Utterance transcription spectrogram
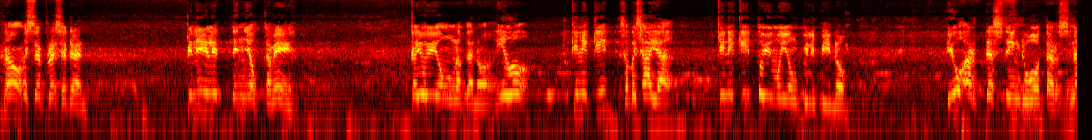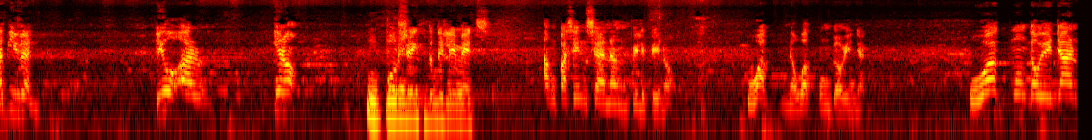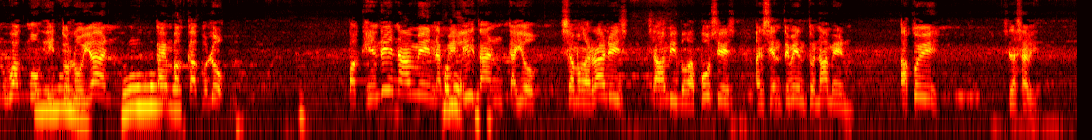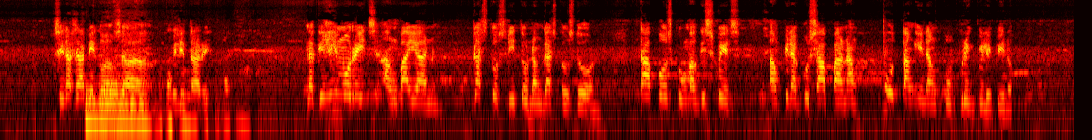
No, Mr. President, pinilit ninyo kami. Kayo yung nagano, iyo kinikit sa Bisaya, kinikitoy mo yung Pilipino. You are testing the waters, not even. You are, you know, pushing to the limits ang pasensya ng Pilipino. Huwag na huwag mong gawin yan. Huwag mong gawin yan, huwag mong ituloy yan, kaya magkagulo. Pag hindi namin napilitan kayo sa mga rallies, sa aming mga boses, ang sentimento namin, ako'y sinasabi. Sinasabi ko sa military, nag-hemorrhage ang bayan, gastos dito ng gastos doon. Tapos kung mag-speech, ang pinag-usapan ang putang inang pobreng Pilipino.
